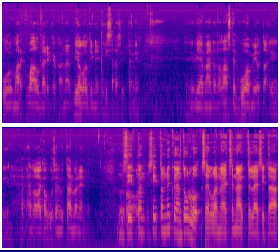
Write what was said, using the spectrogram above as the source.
cool Mark Wahlberg, joka on biologinen isä sitten, niin, niin viemään tätä lasten huomiota, niin hän on aika usein niin tämmöinen siitä on, siitä on nykyään tullut sellainen, että se näyttelee sitä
